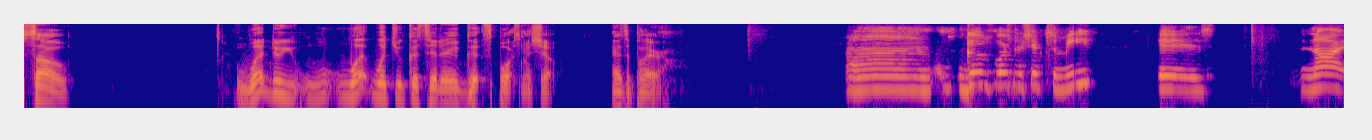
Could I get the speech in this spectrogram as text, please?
so what do you what would you consider a good sportsmanship as a player? Um, good sportsmanship to me is not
